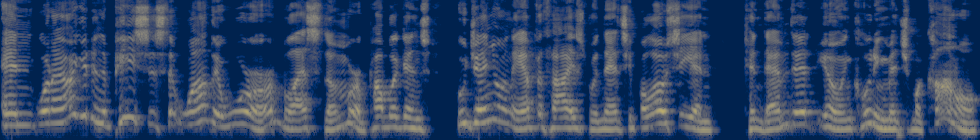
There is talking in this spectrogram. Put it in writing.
And what I argued in the piece is that while there were, bless them, Republicans who genuinely empathized with Nancy Pelosi and condemned it, you know, including Mitch McConnell,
